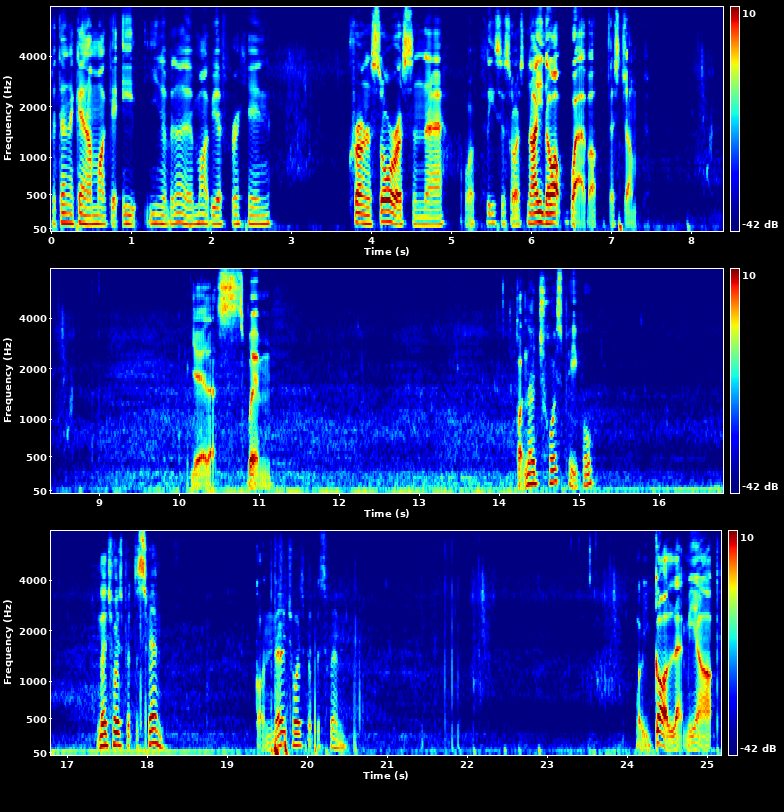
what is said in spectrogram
But then again, I might get eat. You never know. There might be a freaking Kronosaurus in there. Or a Plesiosaurus. No, you know what? Whatever. Let's jump. Yeah, let's swim. Got no choice, people. No choice but to swim. Got no choice but to swim. Well, you gotta let me up.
